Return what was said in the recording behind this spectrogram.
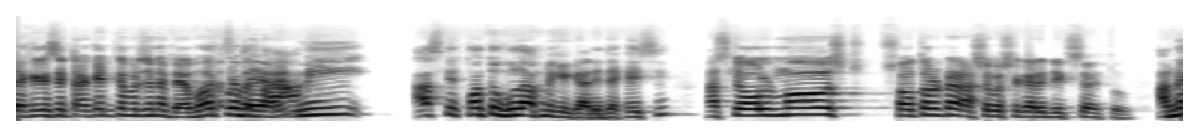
দেখা গেছে টার্গেট ক্যামের জন্য ব্যবহার আচ্ছা করতে পারেন। আমি আজকে কতগুলো আপনাকে গাড়ি দেখাইছি? আজকে অলমোস্ট সতেরোটার আশেপাশে গাড়ি দেখছি হয়তো। আপনি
